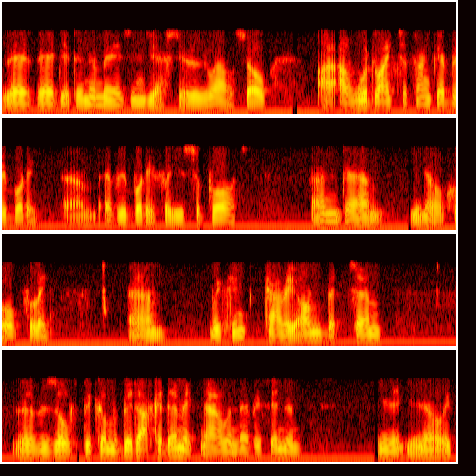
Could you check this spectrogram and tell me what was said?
They they did an amazing gesture as well. So I, I would like to thank everybody, um, everybody for your support, and um, you know, hopefully um, we can carry on. But um, the results become a bit academic now and everything, and you know, you know it's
